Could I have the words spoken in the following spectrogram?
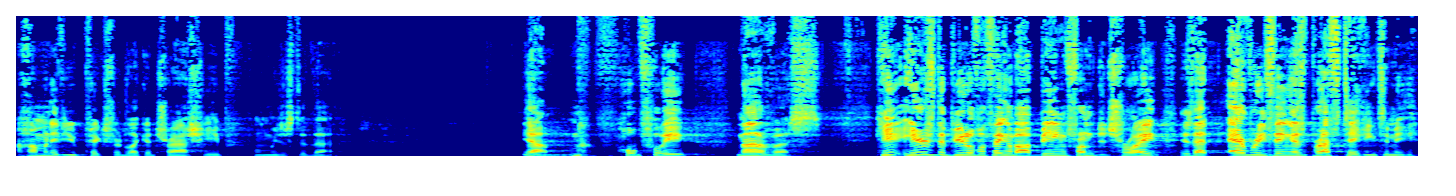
How many of you pictured like a trash heap when we just did that? Yeah, hopefully none of us. Here's the beautiful thing about being from Detroit is that everything is breathtaking to me.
